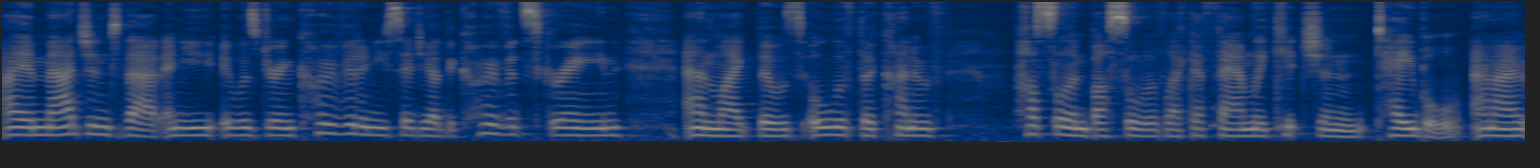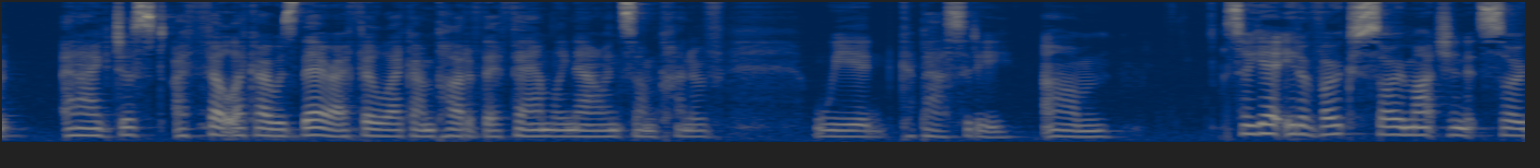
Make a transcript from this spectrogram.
I imagined that, and you, it was during COVID, and you said you had the COVID screen, and like there was all of the kind of hustle and bustle of like a family kitchen table, and I and I just I felt like I was there. I feel like I'm part of their family now in some kind of weird capacity. Um, so yeah, it evokes so much, and it's so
